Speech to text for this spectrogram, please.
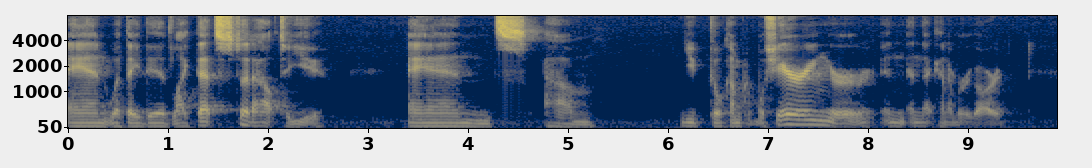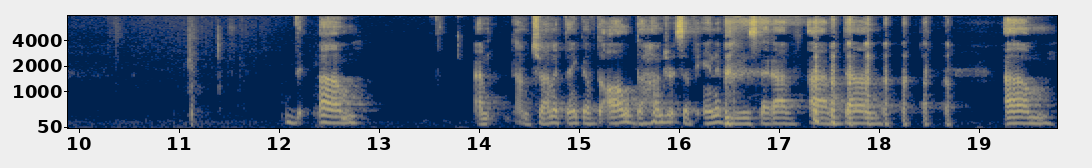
and what they did like that stood out to you and um, you feel comfortable sharing or in, in that kind of regard? um, I'm I'm trying to think of the, all of the hundreds of interviews that I've I've done. Um,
